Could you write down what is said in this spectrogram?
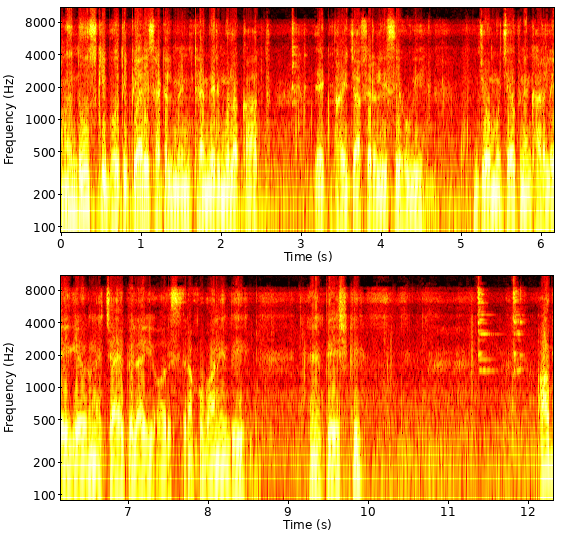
गंदूस की बहुत ही प्यारी सेटलमेंट है मेरी मुलाकात। एक भाई जाफिर अली से हुई, जो मुझे अपने घर ले गए, उन्होंने चाय पिलाई और इसी तरह खुबानी भी पेश की। अब,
